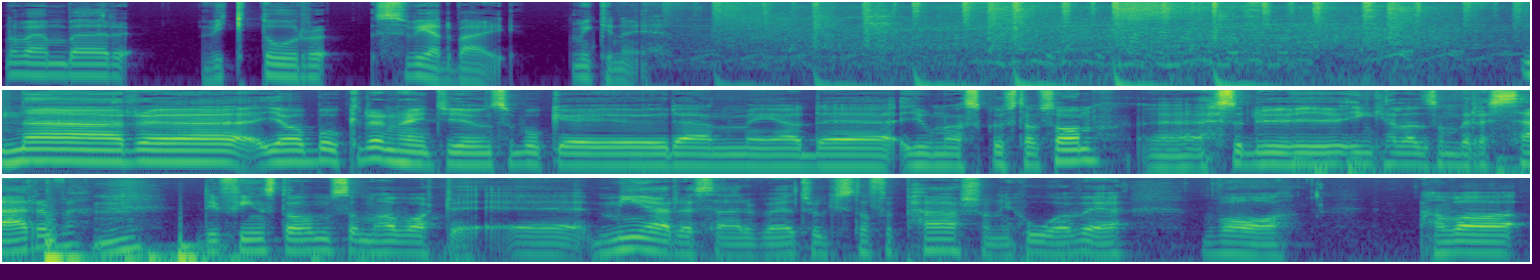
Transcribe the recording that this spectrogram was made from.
november, Viktor Svedberg. Mycket nöje. När eh, jag bokade den här intervjun så bokade jag ju den med eh, Jonas Gustafsson. Eh, så du är ju inkallad som reserv. mm. Det finns de som har varit mer reserver. Jag tror Kristoffer Persson i HV var... Han var...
